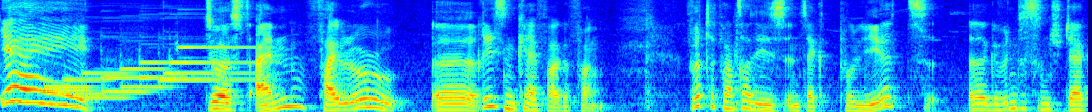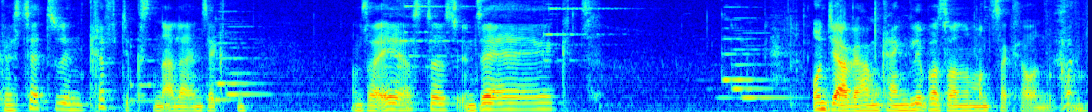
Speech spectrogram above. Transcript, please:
Yay! Du hast einen Philo äh, Riesenkäfer gefangen. Wird der Panzer dieses Insekt poliert, äh, gewinnt es ein stärkeres Set zu den kräftigsten aller Insekten. Unser erstes Insekt. Und ja, wir haben keinen Glibber, sondern Monsterklauen bekommen.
